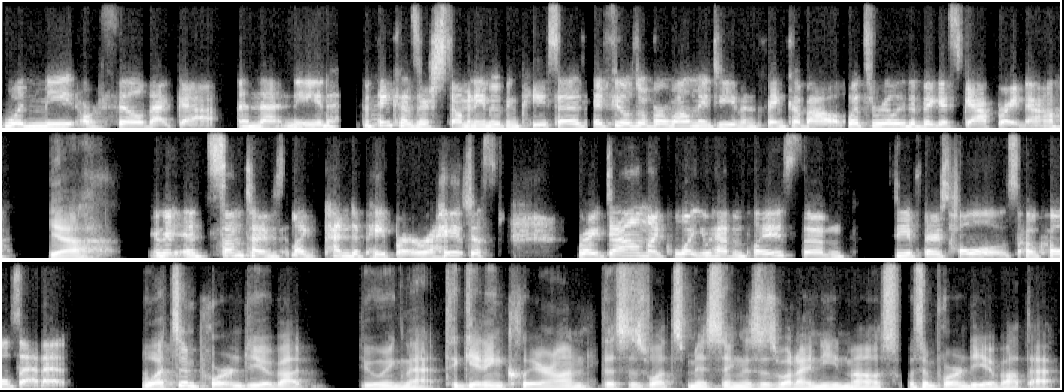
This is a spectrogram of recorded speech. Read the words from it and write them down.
would meet or fill that gap and that need. I think because there's so many moving pieces, it feels overwhelming to even think about what's really the biggest gap right now. Yeah. And it, it's sometimes like pen to paper, right? Just write down like what you have in place and see if there's holes, poke holes at it. What's important to you about doing that, to getting clear on this is what's missing, this is what I need most? What's important to you about that?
